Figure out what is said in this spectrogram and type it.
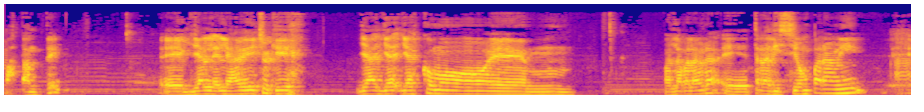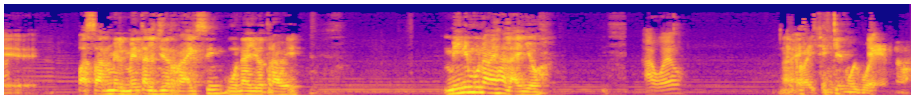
bastante. Eh, ya le- les había dicho que ya, ya, ya es como, em, ¿cuál es la palabra? Eh, tradición para mí eh, pasarme el Metal Gear Rising una y otra vez. Mínimo una vez al año. a huevo. Ah, El es- Rising es que- es muy bueno.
